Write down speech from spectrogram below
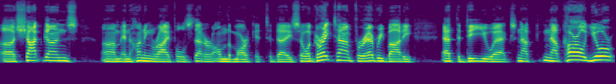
uh, shotguns um, and hunting rifles that are on the market today. So a great time for everybody at the DUX. Now, now, Carl, you're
